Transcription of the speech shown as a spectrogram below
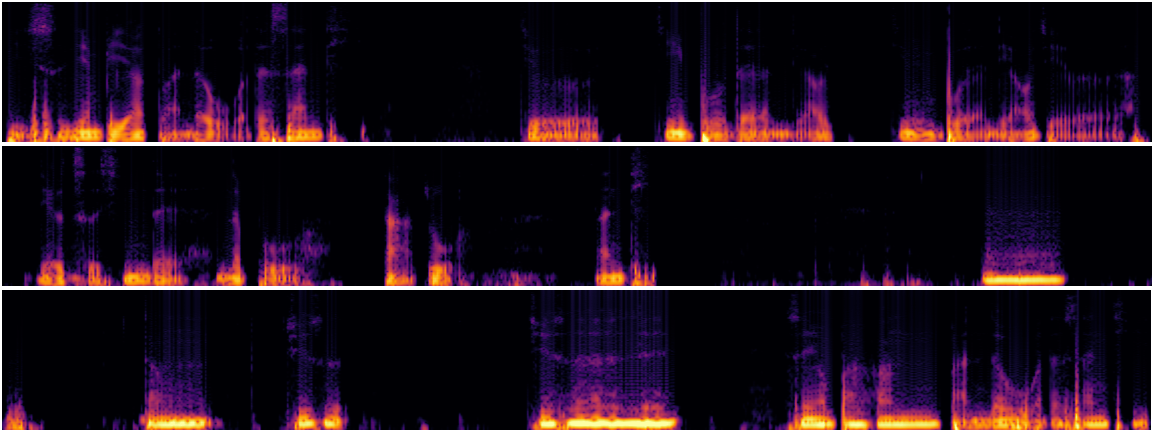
比时间比较短的《我的三体》，就进一步的了进一步的了解了刘慈欣的那部大作《三体》。嗯，当其实其实神游八方版的《我的三体》。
